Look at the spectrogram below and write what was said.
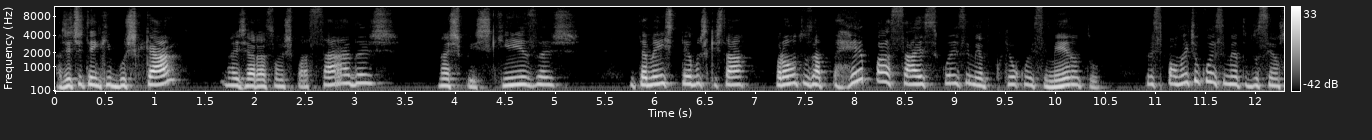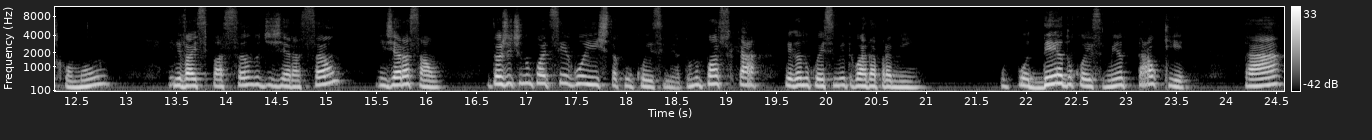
A gente tem que buscar nas gerações passadas, nas pesquisas, e também temos que estar prontos a repassar esse conhecimento, porque o conhecimento, principalmente o conhecimento do senso comum, ele vai se passando de geração em geração. Então a gente não pode ser egoísta com o conhecimento. Eu não posso ficar pegando conhecimento e guardar para mim. O poder do conhecimento está o quê? Está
